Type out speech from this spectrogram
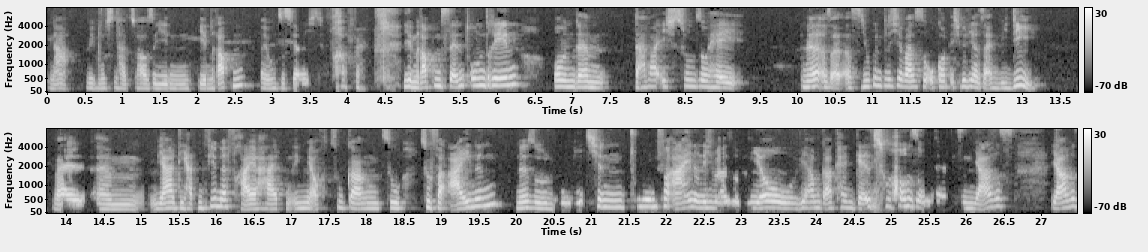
na, wir mussten halt zu Hause jeden, jeden Rappen, bei uns ist ja nicht jeden Rappen Cent umdrehen. Und ähm, da war ich schon so, hey, ne, also als Jugendliche war es so, oh Gott, ich will ja sein wie die, weil ähm, ja, die hatten viel mehr Freiheiten, irgendwie auch Zugang zu, zu Vereinen, ne, so Mädchentourenverein und ich war so, yo, wir haben gar kein Geld zu Hause, um diesen Jahres, Jahres,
